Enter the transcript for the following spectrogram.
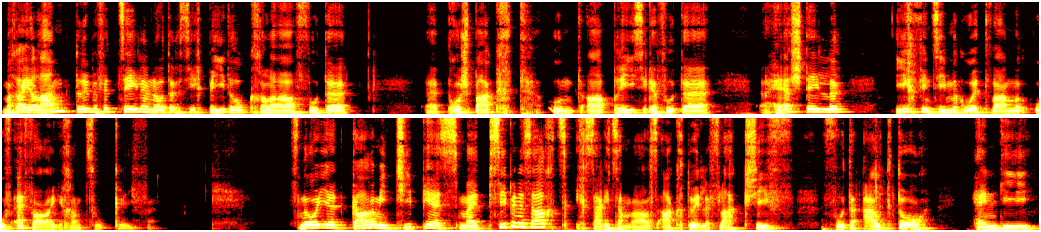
man kann ja lang darüber erzählen oder sich beeindrucken lassen von den äh, Prospekt und Abpreisungen äh, Herstellern. Ich finde es immer gut, wenn man auf Erfahrungen zugreifen kann. Das neue Garmin GPS Map 87, ich sage jetzt einmal als aktuelle Flaggschiff von der Outdoor Handy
